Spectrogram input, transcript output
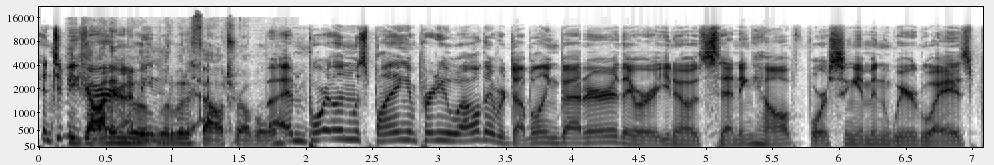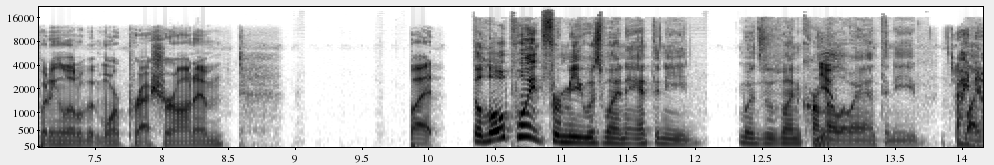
and to be he got into I a mean, little bit of foul trouble. And Portland was playing him pretty well. They were doubling better. They were, you know, sending help, forcing him in weird ways, putting a little bit more pressure on him. But The low point for me was when Anthony was, was when Carmelo Anthony like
